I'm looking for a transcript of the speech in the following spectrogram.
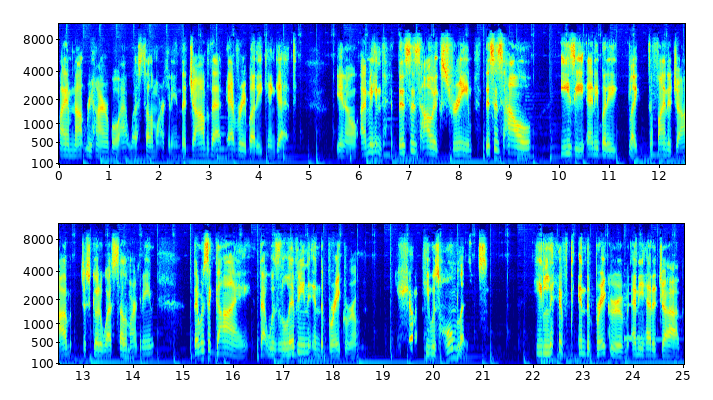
I am not rehirable at West Telemarketing, the job that everybody can get. You know, I mean, this is how extreme, this is how easy anybody like to find a job. Just go to West Telemarketing. There was a guy that was living in the break room. He was homeless. He lived in the break room and he had a job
